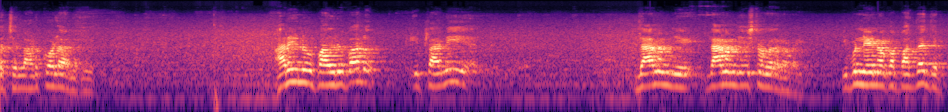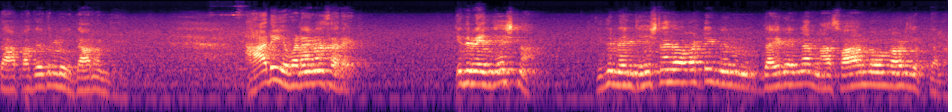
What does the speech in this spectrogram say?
వచ్చి ఆడుకోవడానికి. అరే నువ్వు పది రూపాయలు ఇట్లా అని దానం చే దానం చేసినావు కదా ఇప్పుడు నేను ఒక పద్ధతి చెప్తా ఆ పద్ధతిలో నువ్వు దానం చేయి. ఆడి ఎవడైనా సరే ఇది నేను చేసిన ఇది నేను చేసిన కాబట్టి నేను ధైర్యంగా నా స్వానుభవం కాబట్టి చెప్తాను.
